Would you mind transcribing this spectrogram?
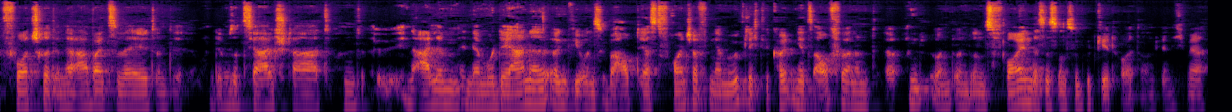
Fortschritt in der Arbeitswelt und, und im Sozialstaat und in allem in der Moderne irgendwie uns überhaupt erst Freundschaften ermöglicht. Wir könnten jetzt aufhören und, und, und, und uns freuen, dass es uns so gut geht heute und wir nicht mehr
